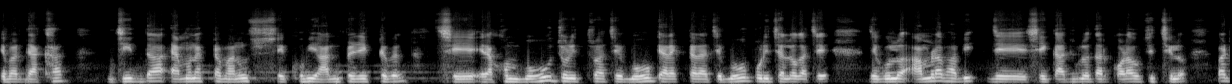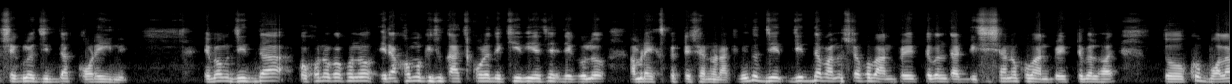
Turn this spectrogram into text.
এবার দেখার জিদ্দা এমন একটা মানুষ, সে খুবই আনপ্রেডিক্টেবল সে এরকম বহু চরিত্র আছে, বহু ক্যারেক্টার আছে, বহু পরিচালক আছে, যেগুলো আমরা ভাবি যে সেই কাজগুলো তার করা উচিত ছিল বাট সেগুলো জিদ্দা করেই নি। এবং জিদ্দা কখনো কখনো এরকমও কিছু কাজ করে দেখিয়ে দিয়েছে, যেগুলো আমরা এক্সপেকটেশনও রাখি কিন্তু জিদ্দা মানুষটা খুব আনপ্রেডিক্টেবল তার ডিসিশনও খুব আনপ্রেডিক্টেবল হয়। তো খুব বলা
